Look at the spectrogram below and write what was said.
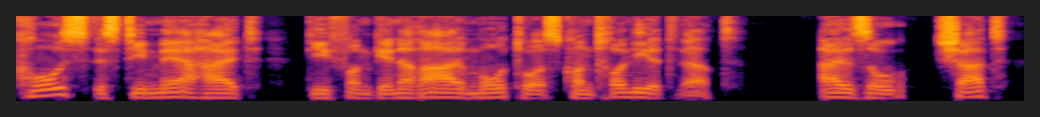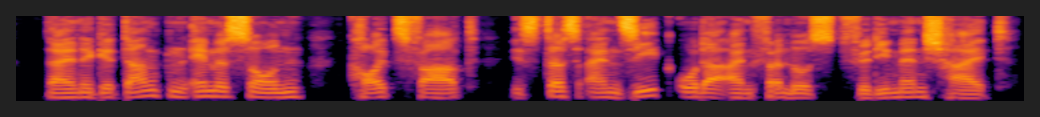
Cruz ist die Mehrheit, die von General Motors kontrolliert wird. Also, Chad, deine Gedanken Amazon, Kreuzfahrt, ist das ein Sieg oder ein Verlust für die Menschheit?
